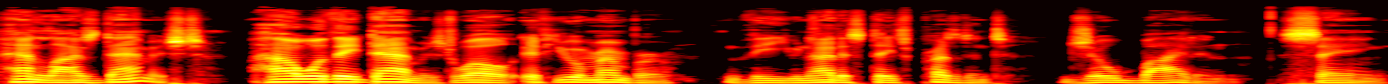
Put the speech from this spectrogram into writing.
had lives damaged. How were they damaged? Well, if you remember the United States President Joe Biden saying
